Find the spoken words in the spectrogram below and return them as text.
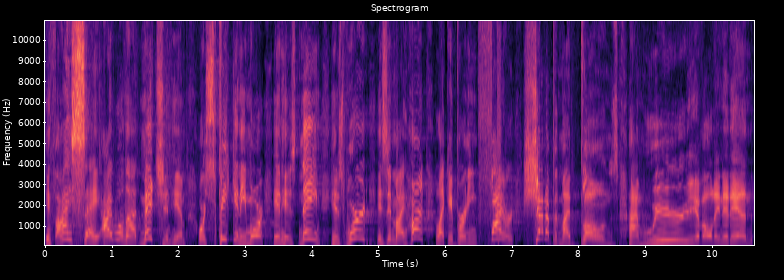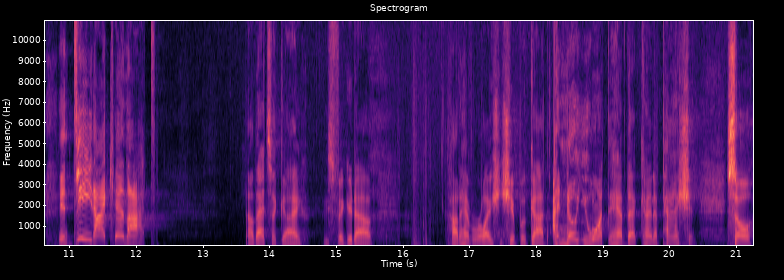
if I say I will not mention him or speak anymore in his name, his word is in my heart like a burning fire shut up in my bones. I'm weary of holding it in. Indeed, I cannot. Now, that's a guy who's figured out how to have a relationship with God. I know you want to have that kind of passion. So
